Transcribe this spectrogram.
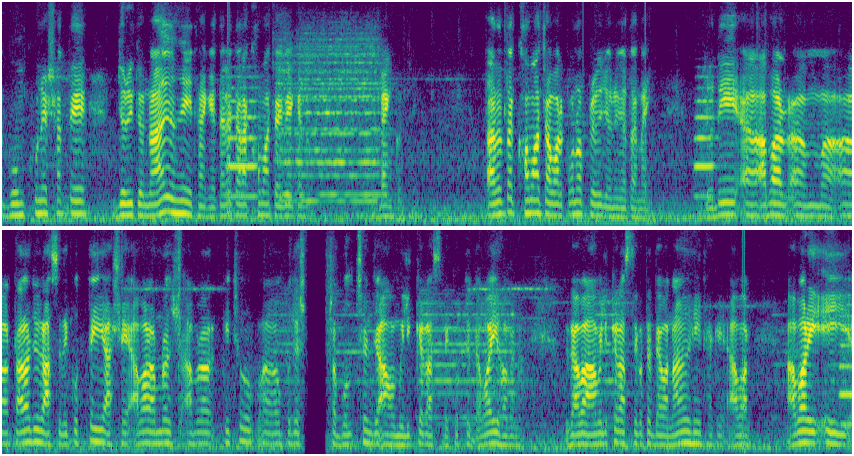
গুম খুনের সাথে জড়িত নাই হয়ে থাকে, তাহলে তারা ক্ষমা চাইবে কেন? ব্যাংক তাদের তো ক্ষমা চাওয়ার কোনো প্রয়োজনীয়তা নাই। যদি আবার তারা যদি রাজনীতি করতেই আসে, আবার আমরা আমরা কিছু উপদেষ্টা বলছেন যে আওয়ামী লীগকে রাজনীতি করতে দেওয়াই হবে না। যদি আবার আওয়ামী লীগকে রাজনীতি করতে দেওয়া না হয়ে থাকে, আবার আবার এই-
